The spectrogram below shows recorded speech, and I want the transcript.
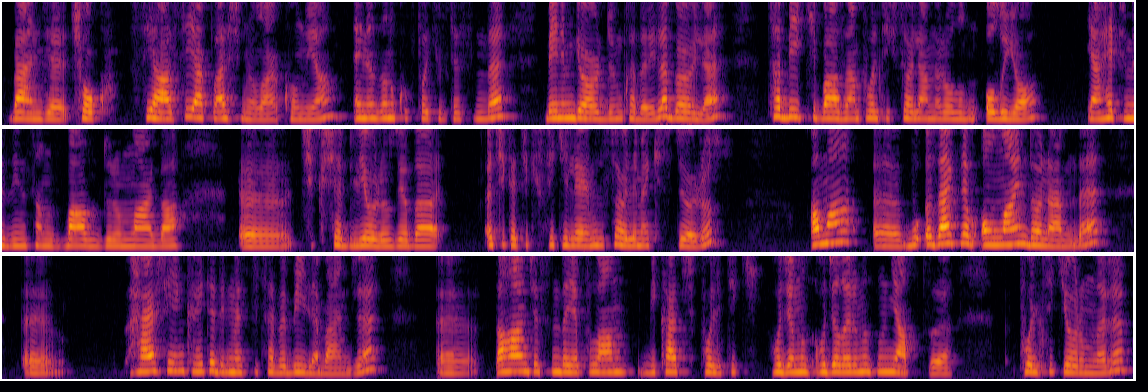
bence çok siyasi yaklaşmıyorlar konuya. En azından hukuk fakültesinde benim gördüğüm kadarıyla böyle. Tabii ki bazen politik söylemler oluyor. Yani hepimiz insanız bazı durumlarda e, çıkışabiliyoruz ya da açık açık fikirlerimizi söylemek istiyoruz. Ama e, bu özellikle online dönemde e, her şeyin kayıt edilmesi sebebiyle bence e, daha öncesinde yapılan birkaç politik hocamız hocalarımızın yaptığı politik yorumları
